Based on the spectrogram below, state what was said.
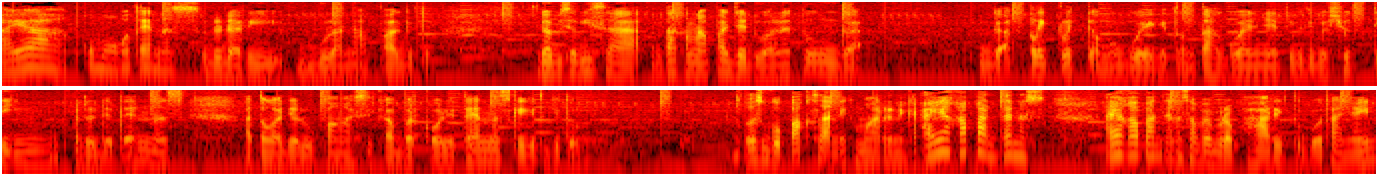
Ayah aku mau tenis. Udah dari bulan apa gitu. Nggak bisa bisa entah kenapa jadwalnya tuh nggak nggak klik klik sama gue gitu. Entah gue nya tiba-tiba syuting pada dia tenis atau nggak dia lupa ngasih kabar kalau dia tenis kayak gitu gitu terus gue paksa nih kemarin nih kayak ayah kapan tenis? Ayah kapan tenis? Sampai berapa hari tuh gue tanyain.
